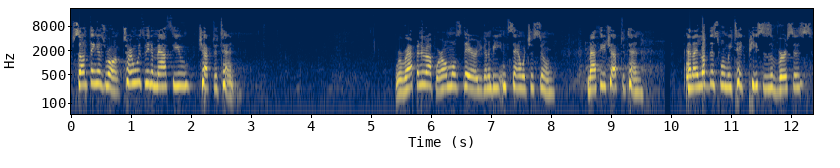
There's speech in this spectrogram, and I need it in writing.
Something is wrong. Turn with me to Matthew chapter 10. We're wrapping it up. We're almost there. You're going to be eating sandwiches soon. Matthew chapter 10. And I love this when we take pieces of verses.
